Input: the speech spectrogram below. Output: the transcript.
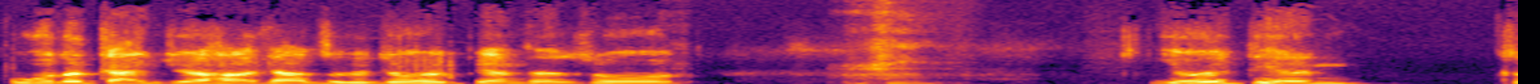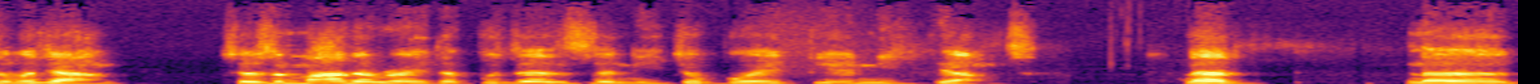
我的感觉好像这个就会变成说，有一点怎么讲，就是 moderate 不认识你就不会点你这样子。那那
